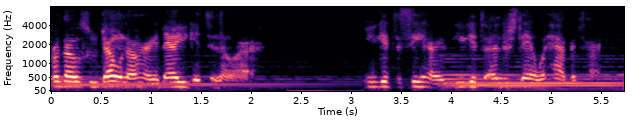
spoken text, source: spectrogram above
For those who don't know her, now you get to know her. You get to see her. You get to understand what happened to her.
